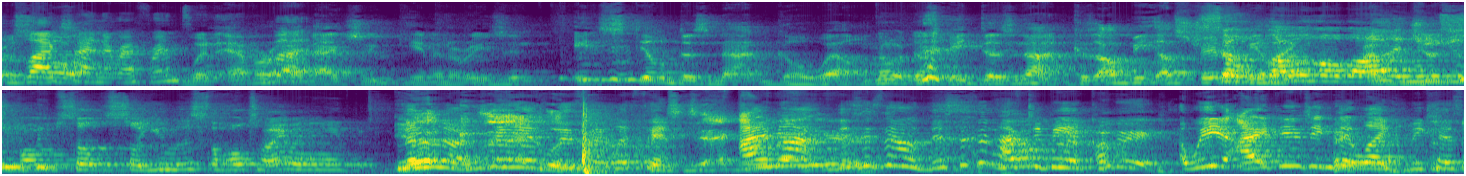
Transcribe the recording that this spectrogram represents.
first Black all, China reference. Whenever But- I've actually given a reason, it still does not go well. No, it doesn't. It does not, because I'll be, I'll straight So up be blah like, blah blah blah, I'm and just, you just so so you listen the whole time and you. No, Yeah, no, no, exactly. Listen, listen, That's exactly I'm what I not. hear. This isn't. This doesn't have to be. A, Okay. Wait, I didn't think that like because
